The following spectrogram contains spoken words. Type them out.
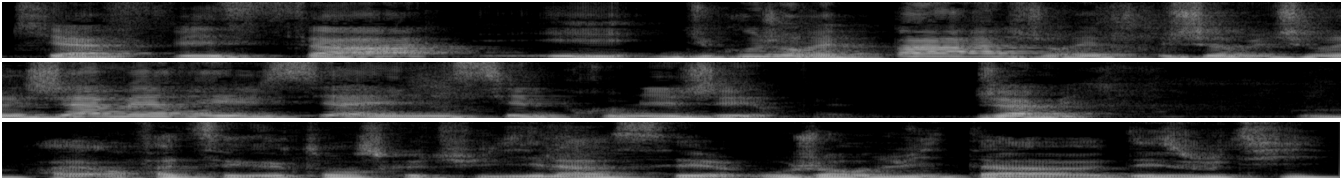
qui a fait ça et du coup, j'aurais pas, j'aurais, j'aurais jamais réussi à initier le premier G jamais. en fait, c'est exactement ce que tu dis là. C'est aujourd'hui, tu as des outils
